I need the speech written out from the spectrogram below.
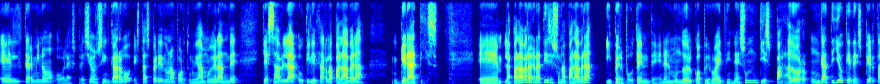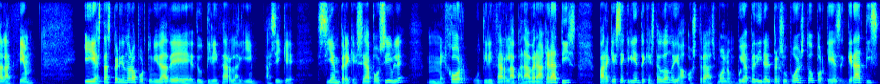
el término o la expresión sin cargo, estás perdiendo una oportunidad muy grande, que es hablar, utilizar la palabra gratis. Eh, la palabra gratis es una palabra hiperpotente en el mundo del copywriting. Es un disparador, un gatillo que despierta la acción. Y estás perdiendo la oportunidad de utilizarla aquí. Así que siempre que sea posible, mejor utilizar la palabra gratis para que ese cliente que está dudando diga, ostras, bueno, voy a pedir el presupuesto porque es gratis,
